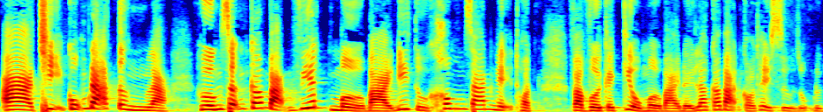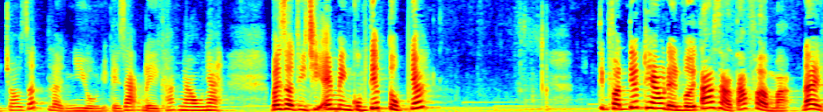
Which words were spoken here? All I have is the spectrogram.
À chị cũng đã từng là hướng dẫn các bạn viết mở bài đi từ không gian nghệ thuật. Và với cái kiểu mở bài đấy là các bạn có thể sử dụng được cho rất là nhiều những cái dạng đề khác nhau nha. Bây giờ thì chị em mình cùng tiếp tục nhé Phần tiếp theo đến với tác giả tác phẩm ạ. À. Đây,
